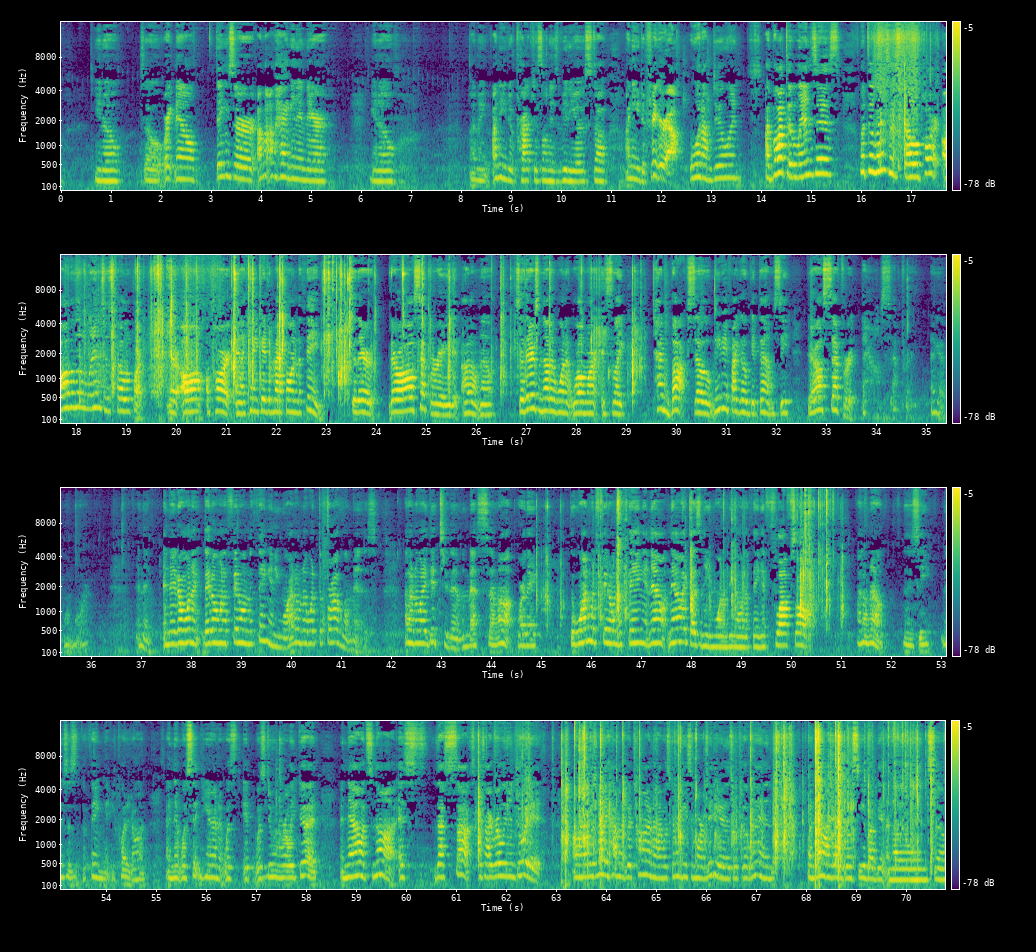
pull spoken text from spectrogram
you know, so right now things are I'm, I'm hanging in there. You know, I mean, I need to practice on this video stuff. I need to figure out what I'm doing. I bought the lenses, but the lenses fell apart. All the little lenses fell apart. They're all apart, and I can't get them back on the thing. So they're they're all separated. I don't know. So there's another one at Walmart. It's like 10 bucks. So maybe if I go get them, see, they're all separate. They're all separate. I got one more. And then, and they don't want to, they don't want to fit on the thing anymore. I don't know what the problem is. I don't know what I did to them to mess them up. Where they, the one would fit on the thing and now, now it doesn't even want to be on the thing. It flops off. I don't know. Let me see this is the thing that you put it on. And it was sitting here and it was, it was doing really good. And now it's not. It's, that sucks because I really enjoyed it. Um, I was really having a good time, and I was going to do some more videos with the lens. But now I gotta go see about getting another lens. So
